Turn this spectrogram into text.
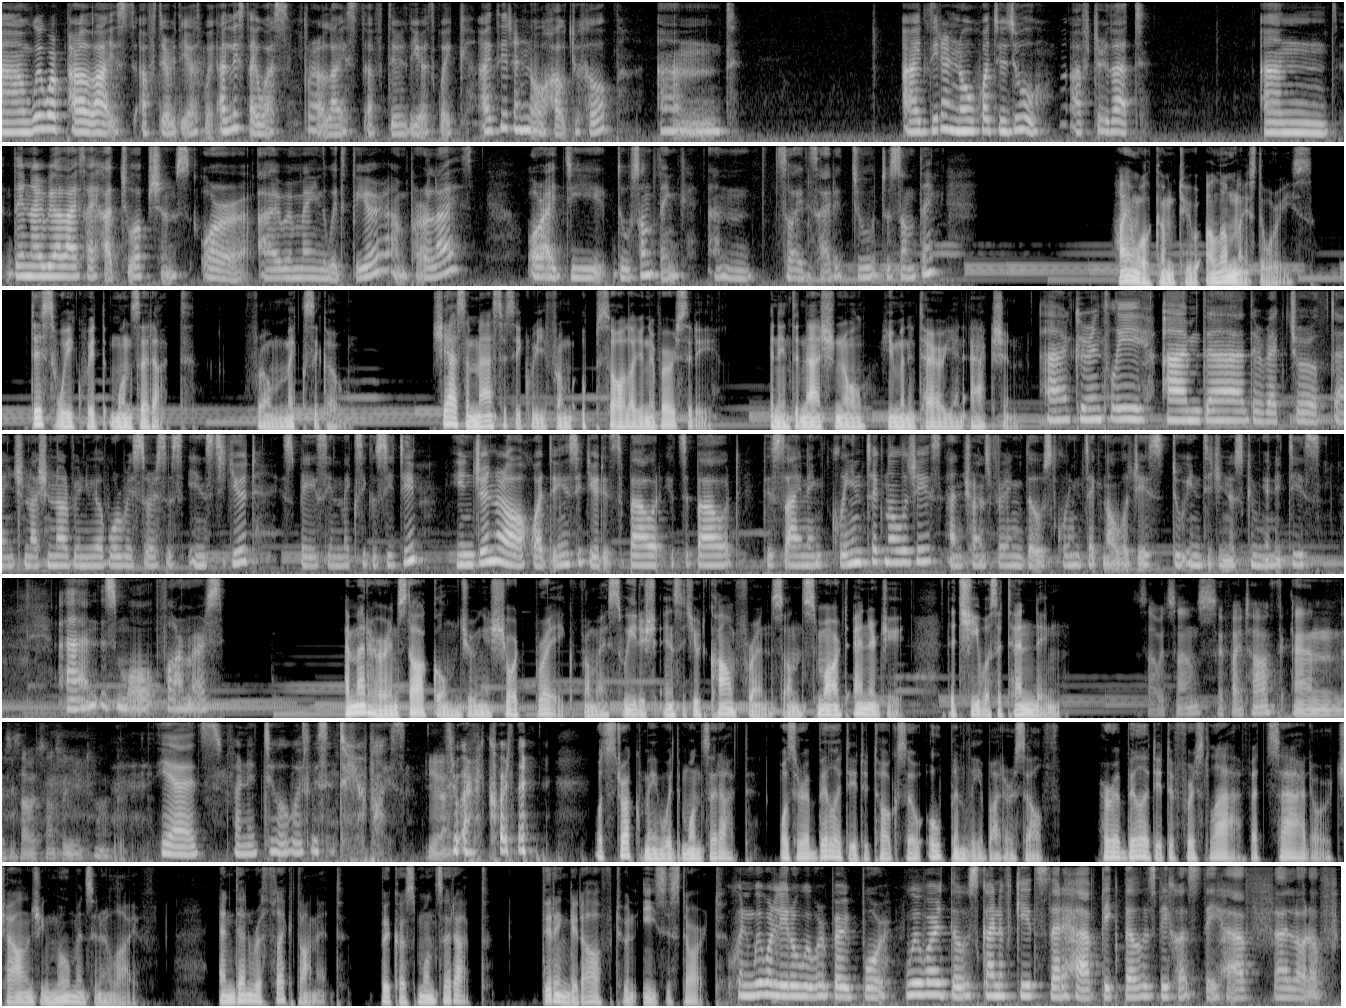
Um, we were paralyzed after the earthquake. At least I was paralyzed after the earthquake. I didn't know how to help, and I didn't know what to do after that. And then I realized I had two options or I remained with fear and paralyzed, or I did do something. And so I decided to do something. Hi, and welcome to Alumni Stories. This week with Montserrat from Mexico. She has a master's degree from Uppsala University in international humanitarian action. Uh, currently, I'm the director of the International Renewable Resources Institute. It's based in Mexico City. In general, what the institute is about, it's about designing clean technologies and transferring those clean technologies to indigenous communities and small farmers. I met her in Stockholm during a short break from a Swedish Institute conference on smart energy that she was attending This is how it sounds if I talk, and this is how it sounds when you talk. Yeah, it's funny to always listen to your voice yeah. through a recorder. What struck me with Montserrat was her ability to talk so openly about herself, her ability to first laugh at sad or challenging moments in her life, and then reflect on it, because Montserrat didn't get off to an easy start. When we were little, we were very poor. We were those kind of kids that have big bellies because they have a lot of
